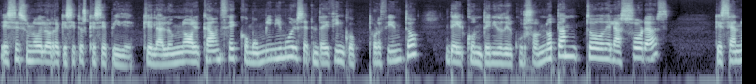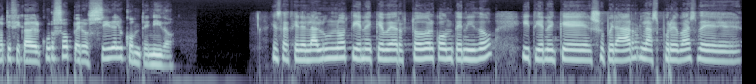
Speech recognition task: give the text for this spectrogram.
Ese es uno de los requisitos que se pide, que el alumno alcance como mínimo el 75% del contenido del curso, no tanto de las horas que se han notificado del curso, pero sí del contenido. Es decir, el alumno tiene que ver todo el contenido y tiene que superar las pruebas de,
